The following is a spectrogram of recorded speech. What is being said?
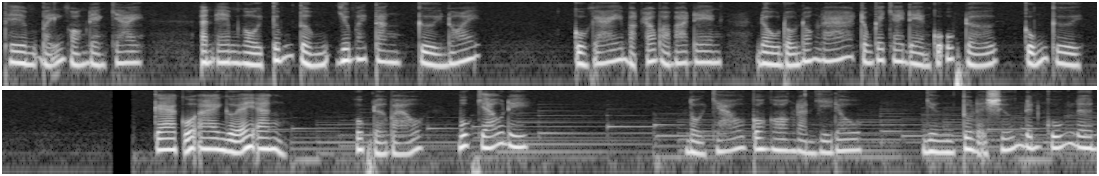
Thêm bảy ngọn đèn chai. Anh em ngồi túm tụm dưới mái tăng, cười nói. Cô gái mặc áo bà ba đen, đầu đội nón lá trong cái chai đèn của út đỡ, cũng cười. Ca của ai người ấy ăn? Út đỡ bảo, múc cháo đi. Nồi cháo có ngon lành gì đâu, nhưng tôi lại sướng đến cuốn lên.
